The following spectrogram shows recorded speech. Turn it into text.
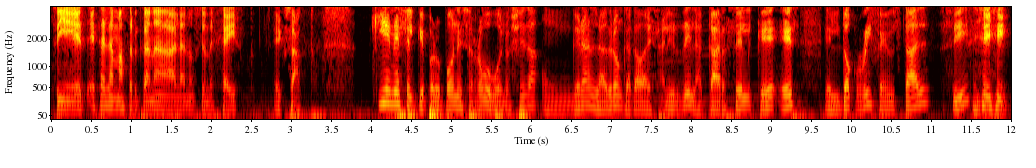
Sí, es- esta es la más cercana a la noción de haste. exacto. ¿Quién es el que propone ese robo? Bueno, llega un gran ladrón que acaba de salir de la cárcel, que es el Doc Riefenstahl, ¿sí?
